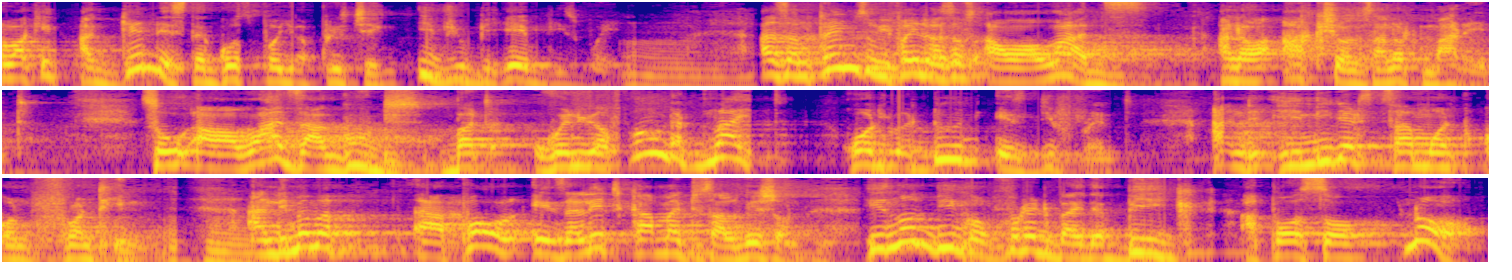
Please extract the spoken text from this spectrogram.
working against the gospel you are preaching if you behave this way. And sometimes we find ourselves, our words and our actions are not married. So, our words are good, but when you are found at night, what you are doing is different. And he needed someone to confront him. And remember, uh, Paul is a late comer to salvation. He's not being confronted by the big apostle. No.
